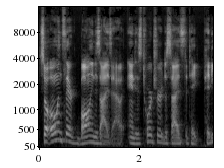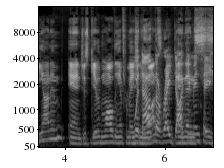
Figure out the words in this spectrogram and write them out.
So Owen's there bawling his eyes out, and his torturer decides to take pity on him and just give him all the information he Without wants the right and then documentation.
